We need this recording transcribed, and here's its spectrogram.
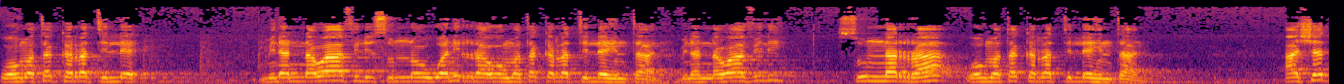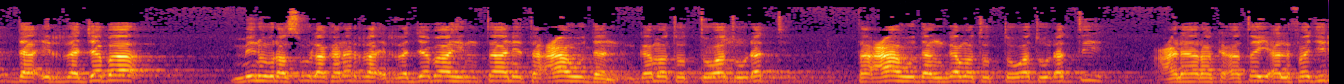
وهما تكرت الله من النوافل سنة ونرى وهما تكرت الله هنتاني من النوافل سنة الرا وهما تكرت الله هنتاني أشد الرجبة منه رسولك نرى الرجبة هنتاني تعاهدا قمت التواتودت تعاهدا قمت التواتودت على ركعتي الفجر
